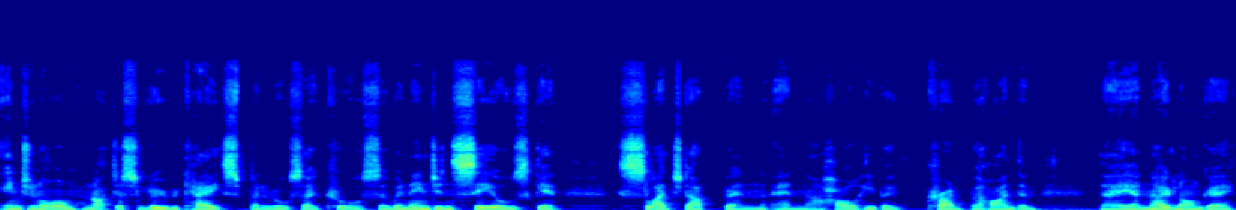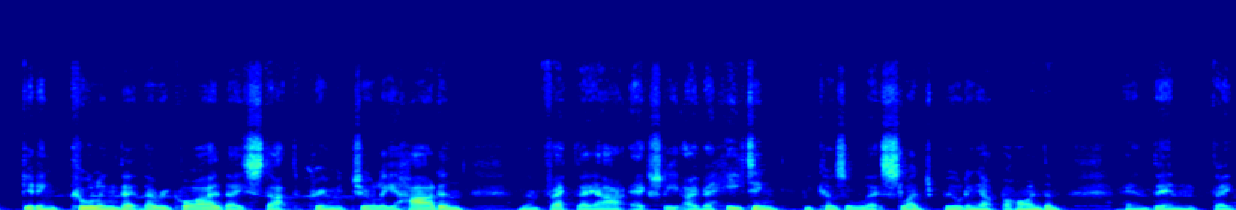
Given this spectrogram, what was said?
engine oil not just lubricates, but it also cools. So when engine seals get sludged up and, and a whole heap of crud behind them, they are no longer getting cooling that they require. They start to prematurely harden and in fact, they are actually overheating because all that sludge building up behind them. And then they,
